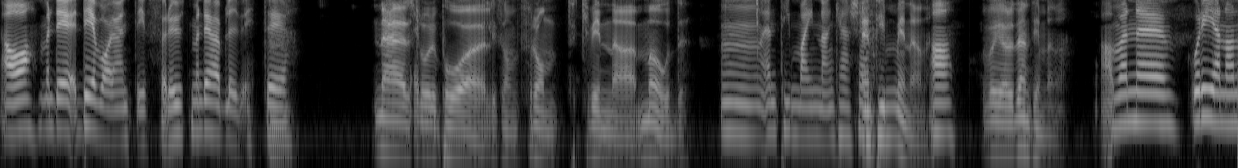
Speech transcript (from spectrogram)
ja, men det, det var jag inte förut, men det har jag blivit. Det, Mm. När slår du på liksom frontkvinna-mode? mm, en timma innan kanske. En timme innan? Ja. Vad gör du den timmen då? ja, men eh, går igenom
